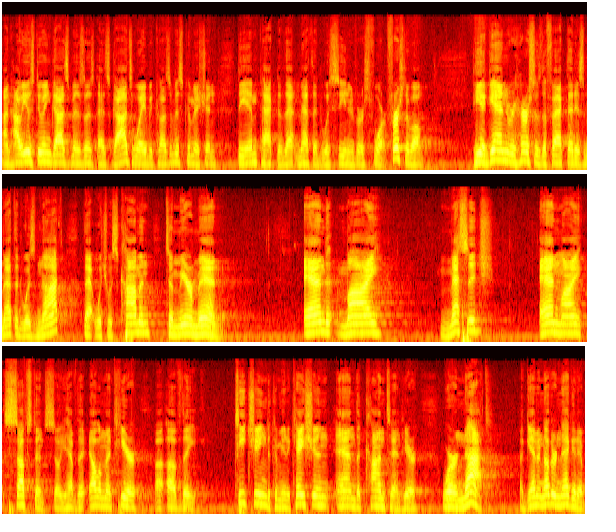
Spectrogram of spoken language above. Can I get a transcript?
on how he was doing God's business as God's way because of his commission, the impact of that method was seen in verse 4. First of all, he again rehearses the fact that his method was not that which was common to mere men. And my message and my substance. So you have the element here uh, of the teaching, the communication, and the content here were not, again, another negative,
